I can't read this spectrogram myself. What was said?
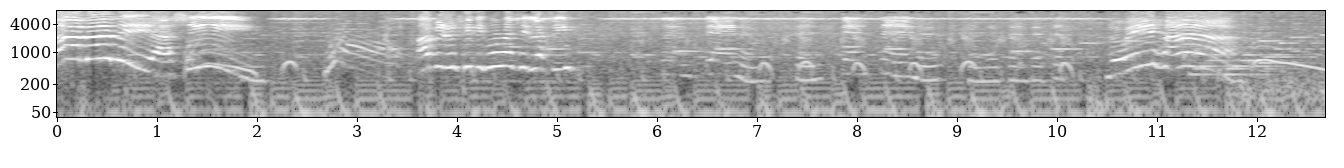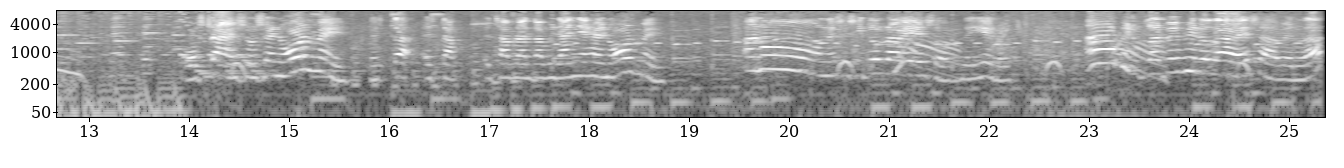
¡Ah! ¡Así! Ah, pero es que que hacerlo así. ¡Lo hija! ¡Ostras, eso es enorme! Esta, esta, esta planta piraña es enorme. Ah, no, necesito otra vez eso, de hielo. Ah, pero tal vez me lo esa, ¿verdad?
